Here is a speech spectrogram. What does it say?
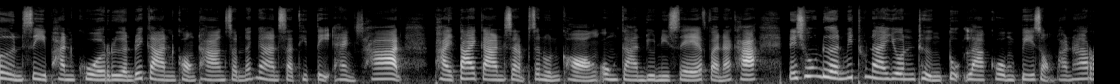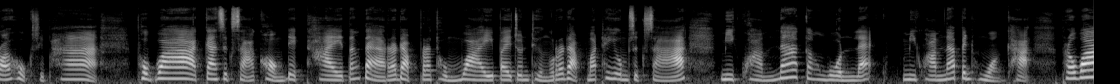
34,000 ครัวเรือนด้วยกันของทางสำนักงานสถิติแห่งชาติ ภายใต้การสนับสนุนขององค์การยูนิเซฟนะคะ ในช่วงเดือนมิถุนายนถึงตุลาคมปี 2565 พบว่าการศึกษาของเด็กไทยตั้งแต่ระดับประถมวัยไปจนถึงระดับมัธยมศึกษา มีความน่ากังวลและ มีความน่าเป็นห่วงค่ะ เพราะว่า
